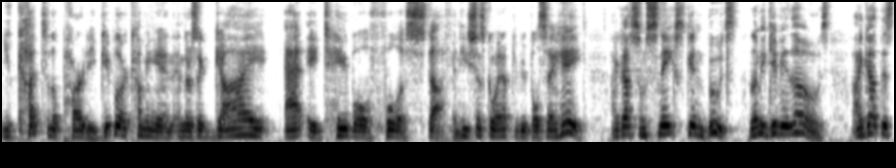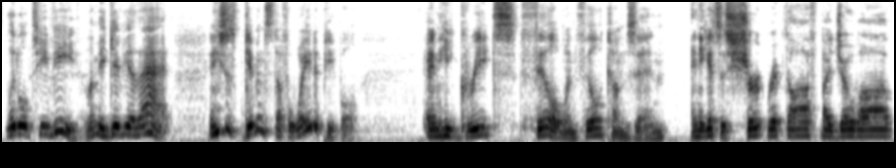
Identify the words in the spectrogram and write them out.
You cut to the party. People are coming in, and there's a guy at a table full of stuff, and he's just going up to people saying, "Hey, I got some snakeskin boots. Let me give you those. I got this little TV. Let me give you that." And he's just giving stuff away to people. And he greets Phil when Phil comes in, and he gets his shirt ripped off by Joe Bob.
